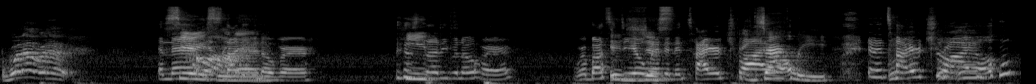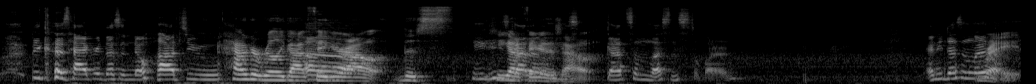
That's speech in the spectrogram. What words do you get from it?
Whatever. And then Seriously, it's not man. even over. It's He- not even over. We're about to It's deal just- with an entire trial. exactly, An entire trial because Hagrid doesn't know how to. Hagrid really got to Uh, figure out this. He, he's got to gotta- figure this he's out, Got some lessons to learn, and he doesn't learn. them. right?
